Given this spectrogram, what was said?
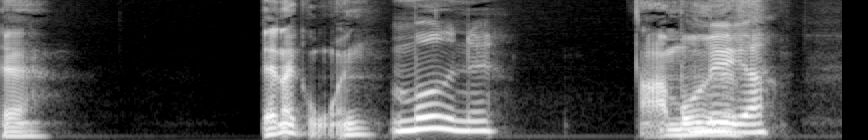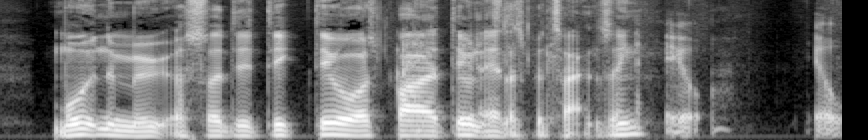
Ja. Den er god, ikke? Modne Ah, modne, møger. modne møer, så det, det, det er jo også bare, det er jo en aldersbetegnelse, ikke? Jo. Jo.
